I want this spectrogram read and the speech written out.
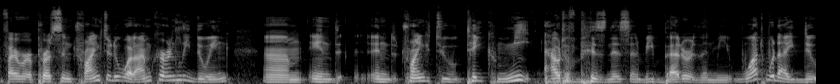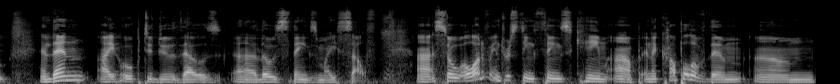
if I were a person trying to do what I'm currently doing um, and and trying to take me out of business and be better than me, what would I do? And then I hope to do those uh, those things myself. Uh, so a lot of interesting things came up, and a couple of them. Um,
